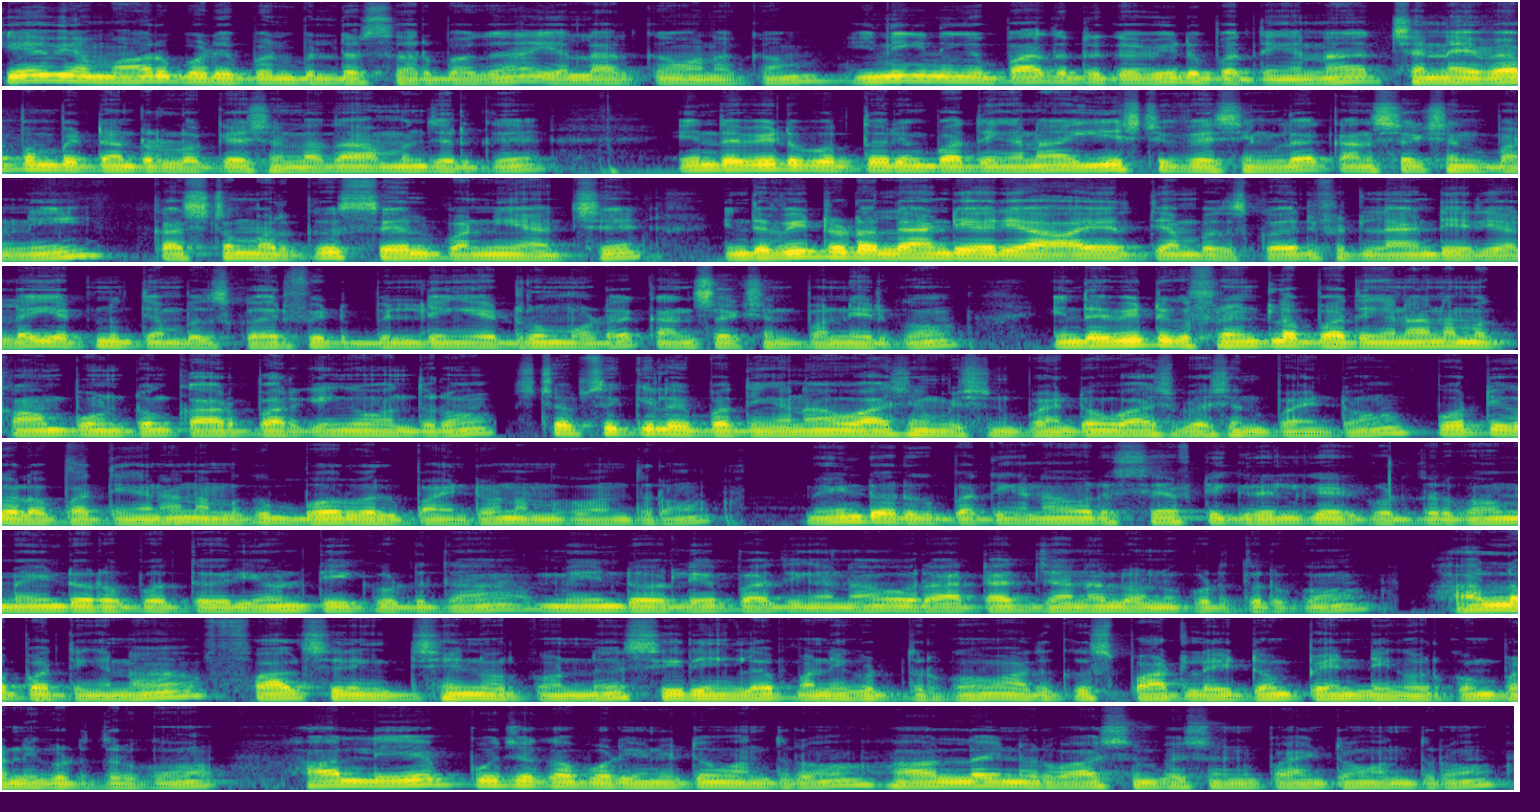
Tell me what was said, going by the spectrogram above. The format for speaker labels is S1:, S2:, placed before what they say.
S1: KVM மாறுபடைப்பன் filter சார்பாக எல்லாருக்கும் வணக்கம். இன்றைக்கி நீங்கள் பார்த்துட்டு இருக்க வீடு பார்த்தீங்கன்னா சென்னை வேப்பம்பேட்டைன்ற லொக்கேஷனில் தான் அமைஞ்சிருக்கு. இந்த வீடு பொறுத்தவரையும் பார்த்தீங்கன்னா ஈஸ்ட் ஃபேஸிங்கில் கன்ஸ்ட்ரக்ஷன் பண்ணி கஸ்டமருக்கு சேல் பண்ணியாச்சு. இந்த வீட்டோட லேண்ட் ஏரியா ஆயிரத்தி ஐம்பது ஸ்கொயர் ஃபீட் லேண்ட் ஏரியாவில் எட்நூற்றி ஐம்பது ஸ்கொயர் ஃபீட் பில்டிங் ஹெட்ரூமோட கன்ஸ்ட்ரக்ஷன் பண்ணியிருக்கோம். இந்த வீட்டுக்கு ஃப்ரண்ட்டில் பார்த்தீங்கன்னா நமக்கு காம்பவுண்டும் கார் பார்க்கிங்கும் வந்துடும் ஸ்டெப்ஸு கீழே பார்த்தீங்கன்னா வாஷிங் மிஷின் பாயிண்ட்டும் வாஷ் பேஷன் பாயிண்ட்டும் போர்ட்டிகோவில் பார்த்தீங்கன்னா நமக்கு போர்வெல் பாயிண்ட்டும் நமக்கு வந்துடும் மெயின் டோருக்கு பார்த்தீங்கன்னா ஒரு சேஃப்டி கிரில் கேட் கொடுத்துருக்கோம். மெயின் டோரை பொறுத்த வரையும் டீ கொட்டு தான். மெயின் டோர்லேயே பார்த்தீங்கன்னா ஒரு அட்டாச் ஜன்னல் ஒன்று கொடுத்துருக்கோம். ஹாலில் பார்த்தீங்கன்னா ஃபால் சீலிங் டிசைன் ஒர்க் ஒன்று சீலிங்கில் பண்ணி கொடுத்துருக்கோம். அதுக்கு ஸ்பாட் லைட்டும் பெயிண்டிங் ஒர்க்கும் பண்ணி கொடுத்துருக்கோம். ஹால்லேயே பூஜை கபோர்டு யூனிட்டும் வந்துடும் ஹாலில் இன்னொரு வாஷிங் மிஷின் பாயிண்ட்டும் வந்துடும்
